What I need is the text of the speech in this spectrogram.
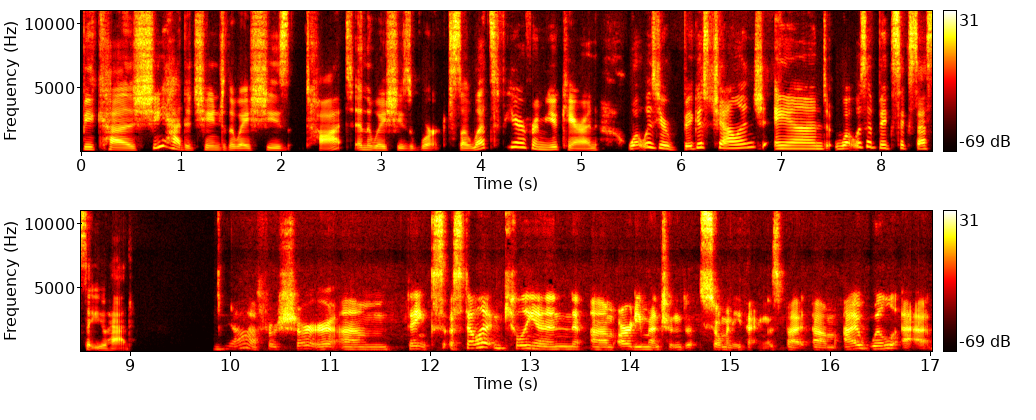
because she had to change the way she's taught and the way she's worked. So let's hear from you, Karen. What was your biggest challenge? and what was a big success that you had? Yeah, for sure. Um, thanks. Estella and Killian um, already mentioned so many things, but um, I will add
